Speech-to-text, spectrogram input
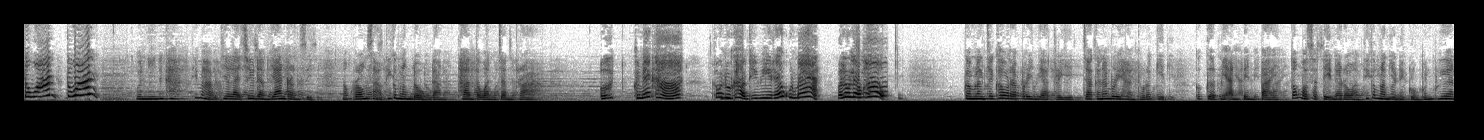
ตะวัน ตะวัน วันนี้นะคะ ที่มหาวิทยาลัยชื่อดังย่านรังสิตนักร้องสาวที่กำลังโด่งดัง ทานตะวันจันทรา เออคุณแม่ขาเข้ามาดูข่าวทีวีแล้วคุณแม่ มาเร็วๆเข้ากำลังจะเข้ารับปริญญาตรีจากคณะบริหารธุรกิจ ก็เกิดมีอันเป็นไป ต้องหมดสติในระหว่างที่กำลังอยู่ในกลุ่มเพื่อน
